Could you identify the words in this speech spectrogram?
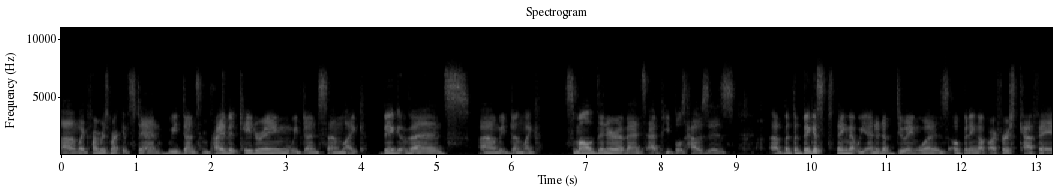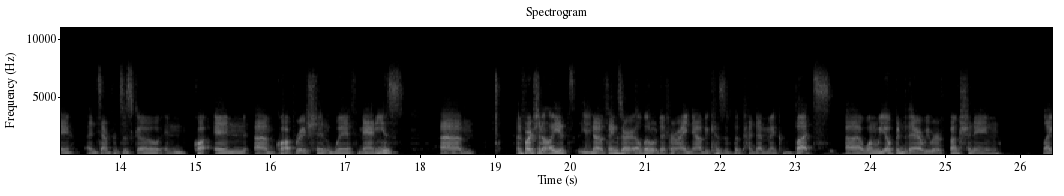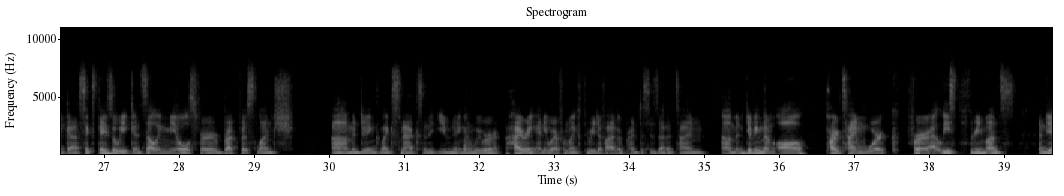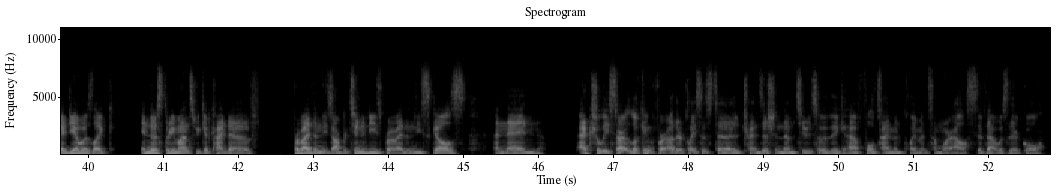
um, like farmers market stand. We've done some private catering. We've done some like big events. Um, we've done like small dinner events at people's houses. Uh, but the biggest thing that we ended up doing was opening up our first cafe in San Francisco in co- in um, cooperation with Manny's. Um, unfortunately, it's you know things are a little different right now because of the pandemic. But uh, when we opened there, we were functioning like uh, six days a week and selling meals for breakfast, lunch, um, and doing like snacks in the evening. And we were hiring anywhere from like three to five apprentices at a time um, and giving them all part time work for at least three months. And the idea was like in those three months, we could kind of provide them these opportunities, provide them these skills, and then actually start looking for other places to transition them to so that they could have full-time employment somewhere else if that was their goal.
